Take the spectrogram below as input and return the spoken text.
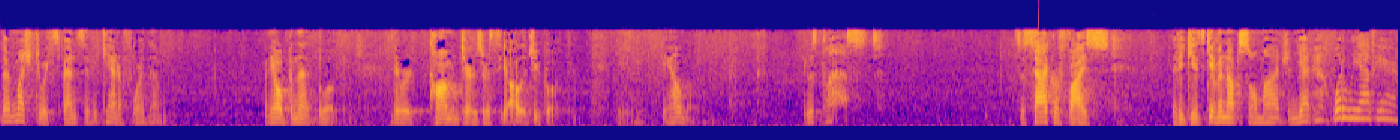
they're much too expensive. He can't afford them. He opened that book, they were commentaries or a theology book. He, he held them. He was blessed. It's a sacrifice that he has given up so much. And yet, what do we have here?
